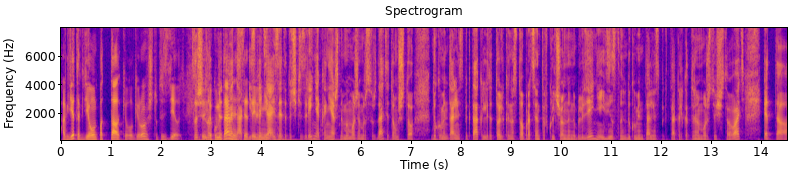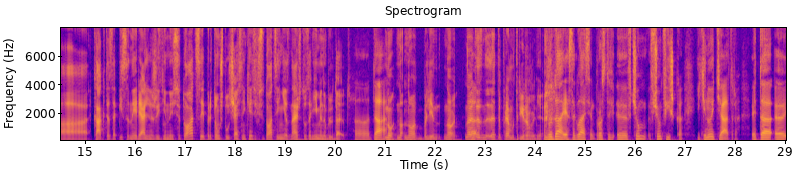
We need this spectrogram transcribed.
а где-то, где он подталкивал героев что-то сделать. Слушай, То есть ну, документальность так, это или нет? из этой точки зрения, конечно, мы можем рассуждать о том, что документальный спектакль — это только на 100% включенное наблюдение. Единственный документальный спектакль, который может существовать, это как-то записанные реально жизненные ситуации, при том, что участники этих ситуаций не знают, что за ними наблюдают. А, да. Но, но, но, блин, но, но А- это, это прям утрирование. Ну да, я согласен. Просто э, в чем в чем фишка и кино и театра? Это э,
